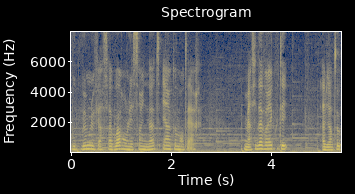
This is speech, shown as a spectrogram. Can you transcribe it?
vous pouvez me le faire savoir en laissant une note et un commentaire. Merci d'avoir écouté. À bientôt.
